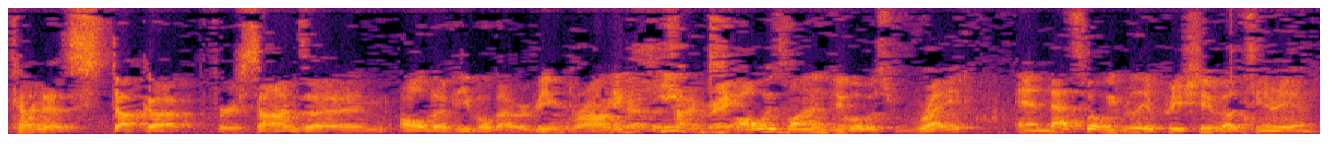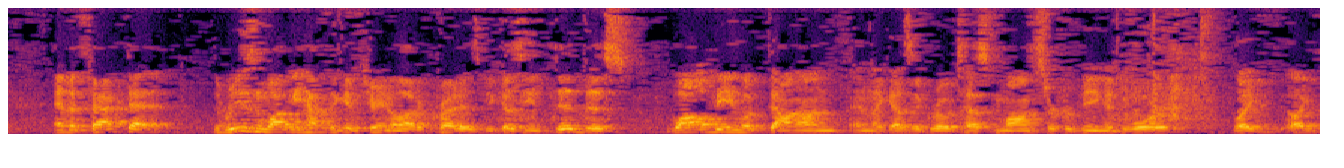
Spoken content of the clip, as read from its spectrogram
kind of stuck up for Sansa and all the people that were being wronged at the he time, right? always wanted to do what was right, and that's what we really appreciate about Tyrion. And the fact that the reason why we have to give Tyrion a lot of credit is because he did this while being looked down on and like as a grotesque monster for being a dwarf. Like like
